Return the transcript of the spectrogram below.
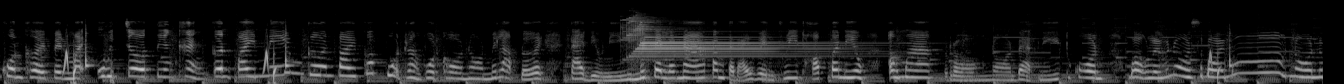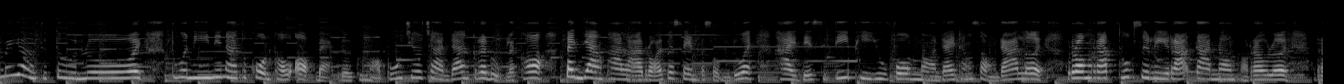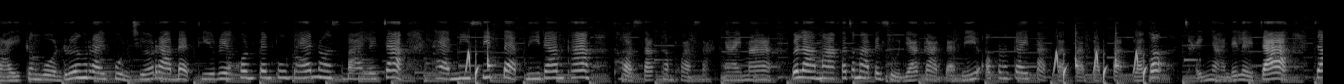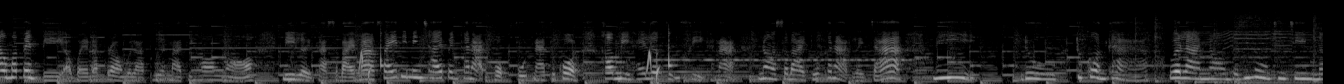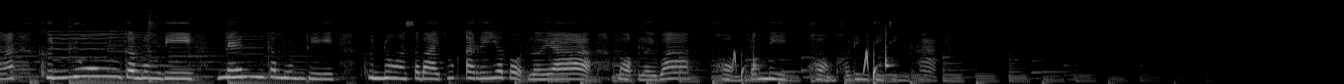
กคนเคยเป็นไหมอุ้ยเจอเตียงแข็งเกินไปนิ่มเกินไปก็ปวดหลังปวดคอนอนไม่หลับเลย แต่เดี๋ยวนี้มินไม่เป็นแล้วนะ ตั้งแต่ได้เวนทรีท็อปปนิวเอามารองนอนแบบนี้ทุกคน บอกเลยว่านอนสบายมาก นอนแล้วไม่อยากจะตื่นเล ตัวนี้นี่นะทุกคนเขาออกแบบโดยคุณหมอผู้เชี่ยวชาญด้านกระดูกและข้อ เป็นยางพารา 100%ผสมด้วย High Density PU Foam นอนได้ทั้ง 2 ด้านเลย รองรับทุกสรีระการนอนของเราเลย ไร้กังวลเรื่องไรฝุ่นเชื้อราแบคทีเรียคนเป็นภูมิแพ้นอนสบายเลยจ้าแถมมีซิปแบบนี้ด้านข้าง ถอดซักทำความสะอาดง่ายมาก เวลามาเขาจะมาเป็นสูตรยากาศแบบนี้เอากรรไกรตัดตัดตัดตัด งานได้เลยจ้า จะเอามาเป็นตีเอาไว้รับรองเวลาเพื่อนมาที่ห้องเนาะ นี่เลยค่ะสบายมาก ไซส์ที่มินใช้เป็นขนาด 6 ฟุตนะทุกคน เขามีให้เลือกถึง 4 ขนาด นอนสบายทุกขนาดเลยจ้า นี่ดูทุกคนค่ะ เวลานอนบนที่นอนจริงๆนะ คือนุ่มกำลังดี แน่นกำลังดี คือนอนสบายทุกอริยบทเลยอะบอกเลยว่าของต้องมีของเขาดีจริง ๆ ค่ะ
